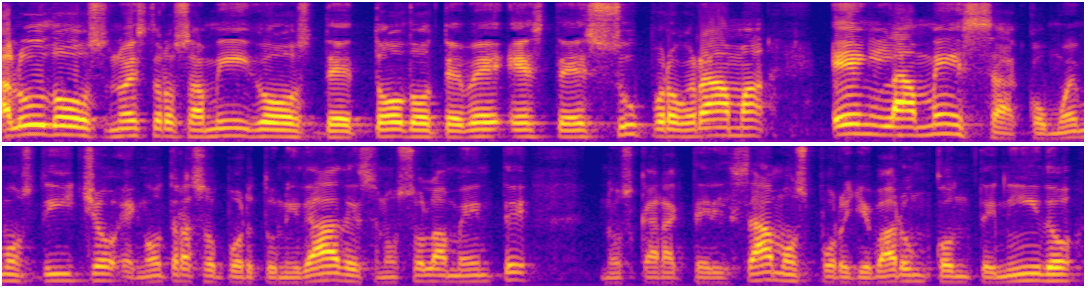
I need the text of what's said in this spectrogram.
Saludos nuestros amigos de Todo TV, este es su programa en la mesa, como hemos dicho en otras oportunidades, no solamente nos caracterizamos por llevar un contenido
